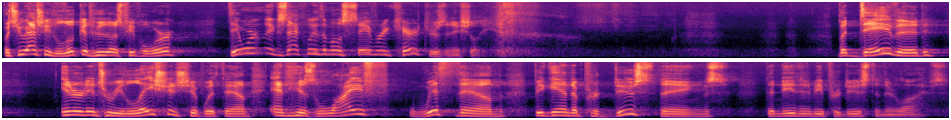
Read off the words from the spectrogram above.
But you actually look at who those people were, they weren't exactly the most savory characters initially. but David entered into relationship with them, and his life with them began to produce things that needed to be produced in their lives.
